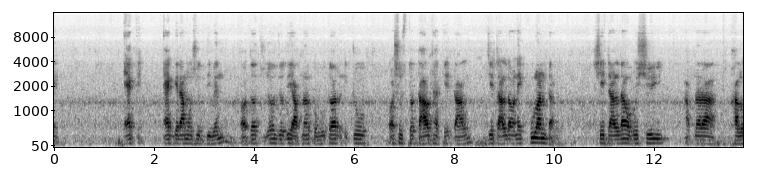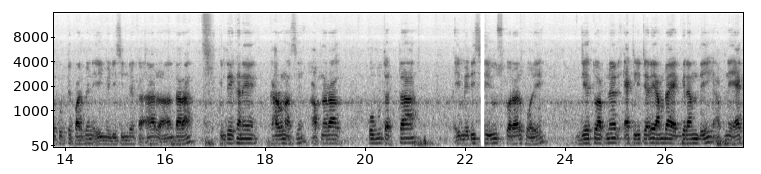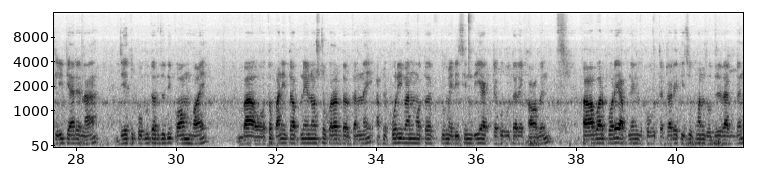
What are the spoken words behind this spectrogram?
এক এক গ্রাম ওষুধ দিবেন। অথচ যদি আপনার কবুতর একটু অসুস্থ টাল থাকে, টাল, যে টালটা অনেক পুরান টাল, সেই টালটা অবশ্যই আপনারা ভালো করতে পারবেন এই মেডিসিনটা আর দ্বারা। কিন্তু এখানে কারণ আছে, আপনারা কবুতরটা এই মেডিসিন ইউজ করার পরে, যেহেতু আপনার এক লিটারে আমরা এক গ্রাম দেই, আপনি এক লিটারে না, যেহেতু কবুতর যদি কম হয় বা অত পানি তো আপনি নষ্ট করার দরকার নাই। আপনি পরিমাণ মতো একটু মেডিসিন দিয়ে একটা কবুতরে খাওয়াবেন। খাওয়াবার পরে আপনি কবুতরটারে কিছুক্ষণ রোদ্রে রাখবেন।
